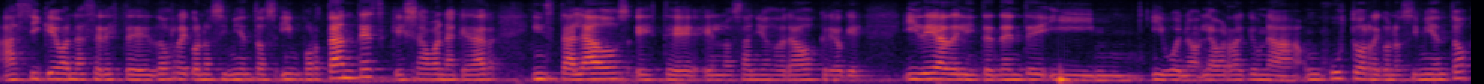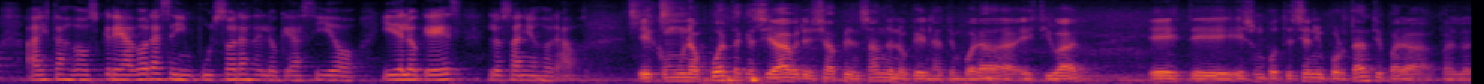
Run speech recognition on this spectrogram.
Así que van a ser este, dos reconocimientos importantes que ya van a quedar instalados este, en los años dorados, creo que idea del intendente y, bueno, la verdad que una, un justo reconocimiento a estas dos creadoras e impulsoras de lo que ha sido y de lo que es los años dorados. Es como una puerta que se abre ya pensando en lo que es la temporada estival este, es un potencial importante para, la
